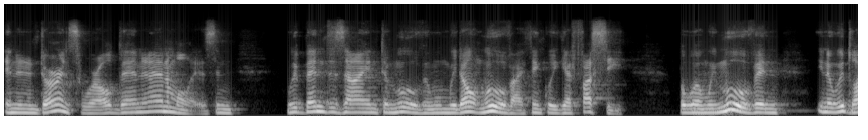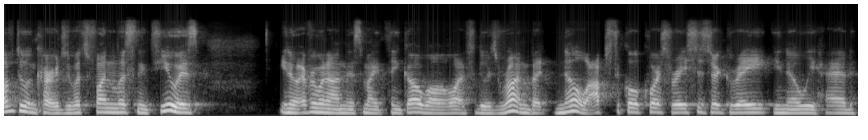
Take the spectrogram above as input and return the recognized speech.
in an endurance world than an animal is. And we've been designed to move. And when we don't move, I think we get fussy. But when we move, and, you know, we'd love to encourage, what's fun listening to you is, you know, everyone on this might think, oh, well, all I have to do is run. But no, obstacle course races are great. You know, we had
